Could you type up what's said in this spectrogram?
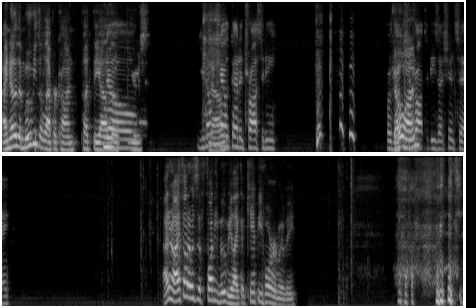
I know the movie The Leprechaun put the uh, No. little. You don't No. count that atrocity. or Go those on. atrocities, I should say. I don't know. I thought it was a funny movie, like a campy horror movie.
